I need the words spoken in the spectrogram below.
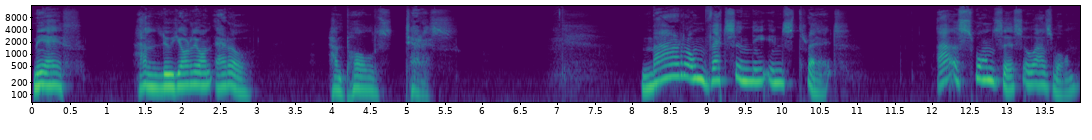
Mi eith, han lwyorion erol, han Paul's terrace. Mar om vetsen ni in stret, a swansis o aswan,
